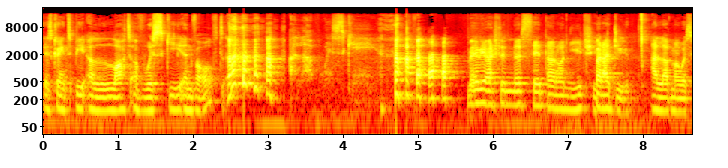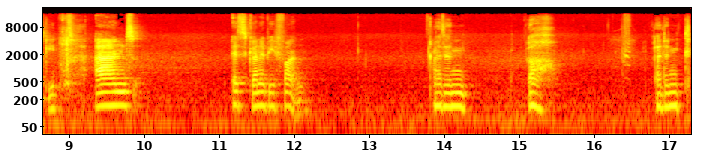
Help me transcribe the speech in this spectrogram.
There's going to be a lot of whiskey involved. Maybe I shouldn't have said that on YouTube, but I do. I love my whiskey. And it's gonna be fun. I didn't. Oh. I didn't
